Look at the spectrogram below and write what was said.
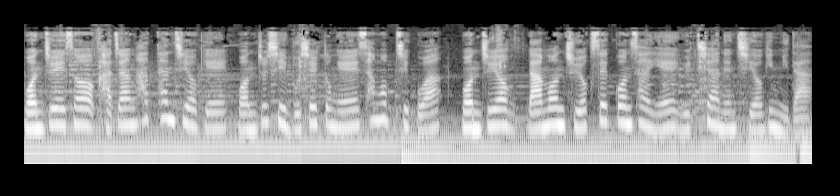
원주에서 가장 핫한 지역의 원주시 무실동의 상업지구와 원주역 남원 주역세권 사이에 위치하는 지역입니다.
